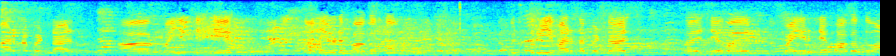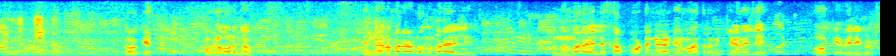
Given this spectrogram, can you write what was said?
മരണപ്പെട്ടാൽ ആ തലയുടെ ഭാഗത്തും ഒരു സ്ത്രീ മരണപ്പെട്ടാൽ അതിന്റെ വയർ വയറിന്റെ ഭാഗത്തുമാണ് നിൽക്കേണ്ടത്. ഓക്കെ മക്കൾ പറഞ്ഞോ. എന്താണ് പറയാനുള്ളത്? ഒന്നും പറയാനില്ലേ? ഒന്നും പറയാനില്ല. സപ്പോർട്ടിന് വേണ്ടി മാത്രം നിൽക്കുകയാണല്ലേ? ഓക്കെ വെരി ഗുഡ്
